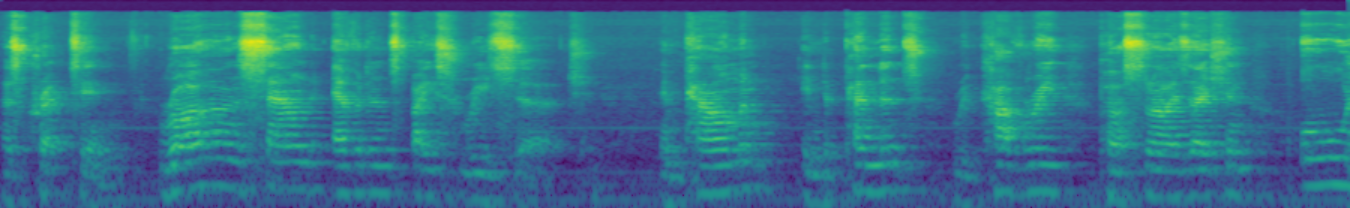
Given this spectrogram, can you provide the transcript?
has crept in, rather than sound evidence-based research. Empowerment, independence, recovery, personalisation, all,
